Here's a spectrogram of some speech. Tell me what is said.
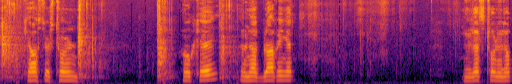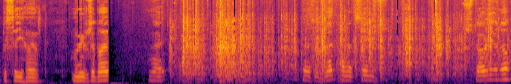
and casters turn okay. They're not blocking it. Now let's turn it up to see how it moves about. Right. This is it and it seems sturdy enough.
